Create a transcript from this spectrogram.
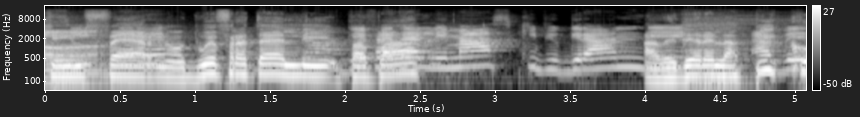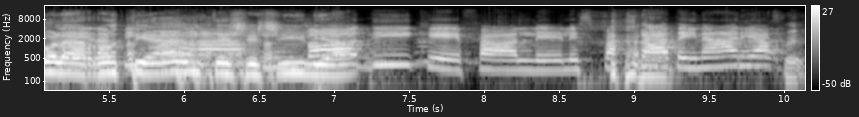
che inferno! Due fratelli, Due papà. fratelli maschi più grandi A vedere la a piccola vedere la roteante piccola Cecilia. Body che fa le, le spaccate in aria. Que-.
